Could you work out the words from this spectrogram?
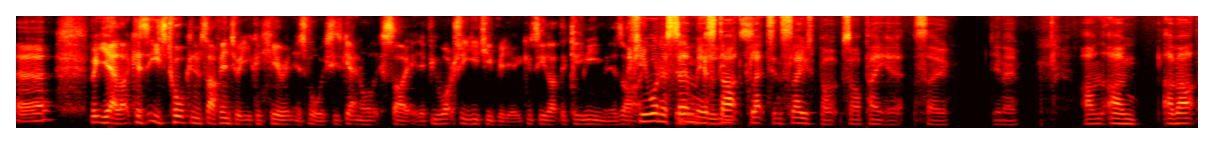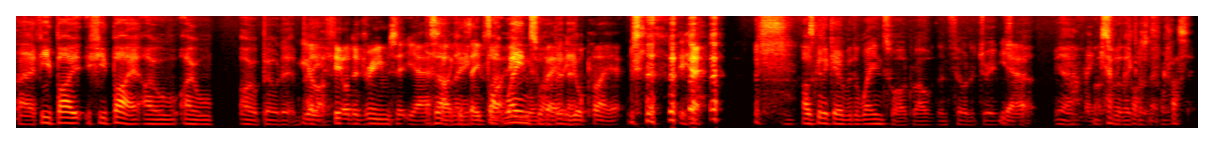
but yeah, like because he's talking himself into it, you can hear it in his voice. He's getting all excited. If you watch the YouTube video, you can see like the gleam in his eye. If you want to send me a start collecting slaves box, I'll paint it. So, you know, I'm I'm I'm out there. If you buy if you buy it, I will I will I will build it and Yeah, paint like it. Field of Dreams. It yeah, it's like Exactly. if they It's like it, Wayne's you'll, World, it? you'll play it. yeah, I was going to go with the Wayne's World rather than Field of Dreams. Yeah. but yeah, I mean, that's Kevin where they got Costner, it from. classic.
